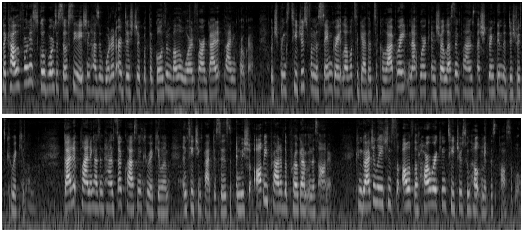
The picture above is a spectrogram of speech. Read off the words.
The California School Boards Association has awarded our district with the Golden Bell Award for our guided planning program, which brings teachers from the same grade level together to collaborate, network, and share lesson plans that strengthen the district's curriculum. Guided planning has enhanced our classroom curriculum and teaching practices, and we should all be proud of the program in this honor. Congratulations to all of the hardworking teachers who helped make this possible.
